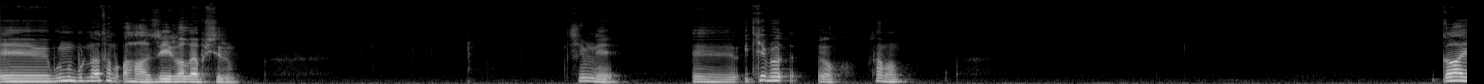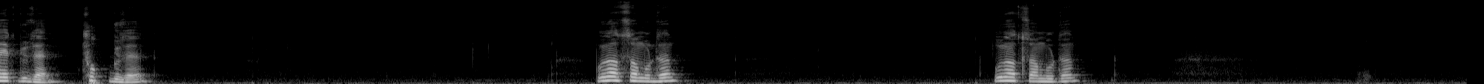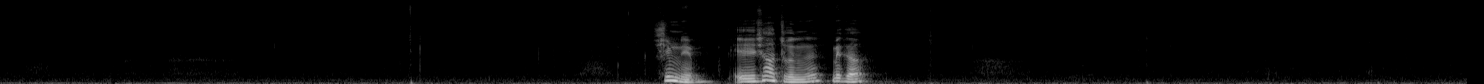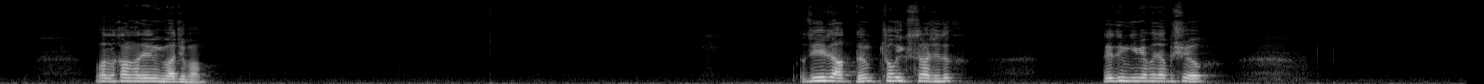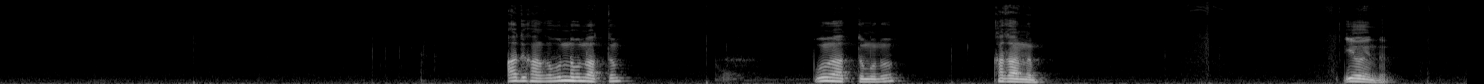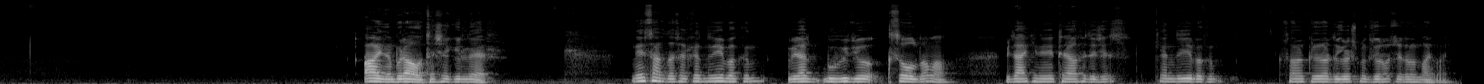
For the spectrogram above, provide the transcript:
e, bunu buradan atamam. Aha zehir vallahi yapıştırırım. Şimdi e, iki bö yok. Tamam. Gayet güzel. Çok güzel. Bunu atsam buradan. Bunu atsam buradan. Şimdi e, atacak önüne. Mega. Vallahi kanka dediğim gibi acımam. Zehri de attım. Çok ekstra acıdık. Dediğim gibi yapacak bir şey yok. Hadi kanka bunu da bunu attım. Bunu attım bunu. Kazandım. İyi oyundu. Aynen bravo teşekkürler. Neyse arkadaşlar kendinize iyi bakın. Biraz bu video kısa oldu ama bir dahakini telafi edeceğiz. Kendinize iyi bakın. Sonraki videolarda görüşmek üzere. Hoşçakalın bay bay.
